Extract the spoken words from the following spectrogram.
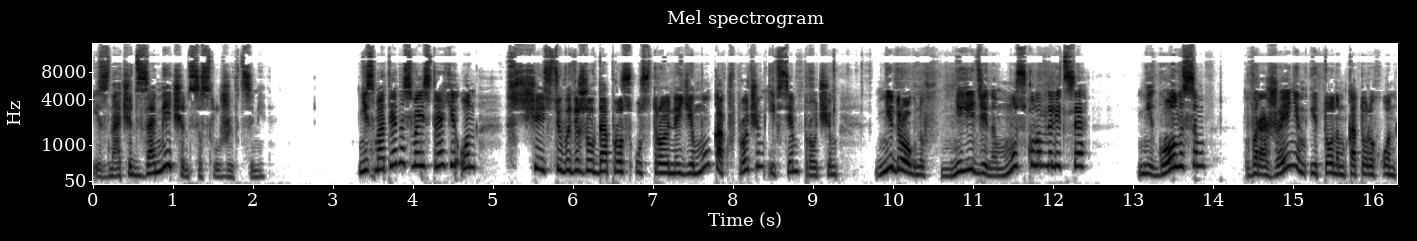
и, значит, замечен сослуживцами. Несмотря на свои страхи, он с честью выдержал допрос, устроенный ему, как, впрочем, и всем прочим, — не дрогнув ни единым мускулом на лице, ни голосом, выражением и тоном которых он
